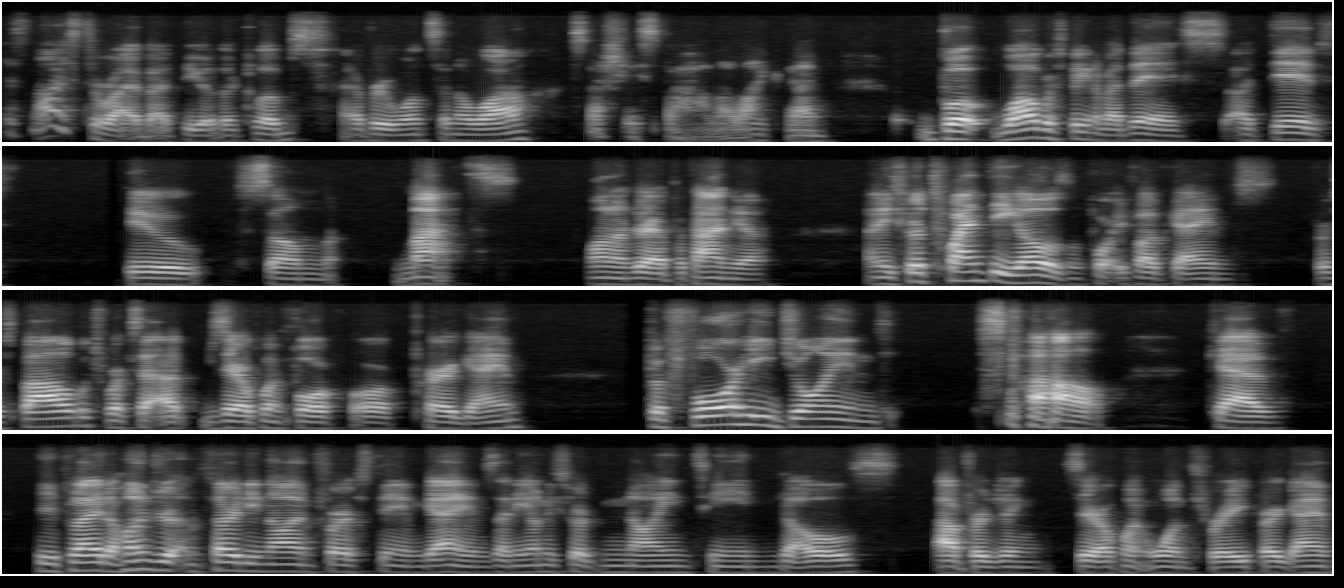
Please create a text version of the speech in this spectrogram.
it's nice to write about the other clubs every once in a while, especially Spal. I like them. But while we're speaking about this, I did do some maths on Andrea Petagna, and he scored 20 goals in 45 games for Spal, which works out at 0.44 per game. Before he joined Spal, Kev, he played 139 first team games and he only scored 19 goals, averaging 0.13 per game.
